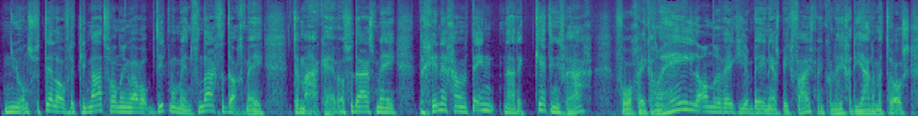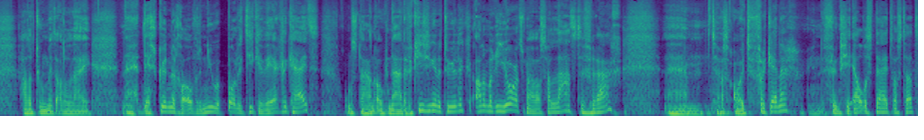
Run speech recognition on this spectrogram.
nu ons vertellen over de klimaatverandering waar we op dit moment, vandaag de dag, mee te maken hebben. Als we daar eens mee beginnen, gaan we meteen naar de kettingvraag. Vorige week hadden een hele andere week hier in BNR's Big Five. Mijn collega Diana Matroos had het toen met allerlei nou ja, deskundigen over de nieuwe politieke werkelijkheid. Ontstaan ook na de verkiezingen natuurlijk. Annemarie Jortsma was haar laatste vraag. Um, zij was ooit verkenner. In de functie elders tijd was dat.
